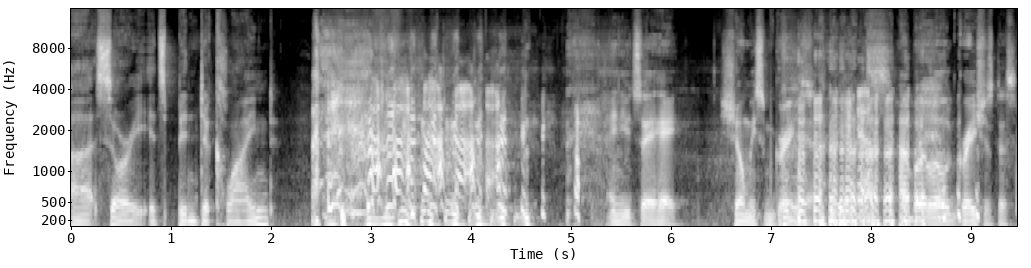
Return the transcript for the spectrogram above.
uh, "Sorry, it's been declined." And you'd say, "Hey, show me some grace. How about a little graciousness?"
